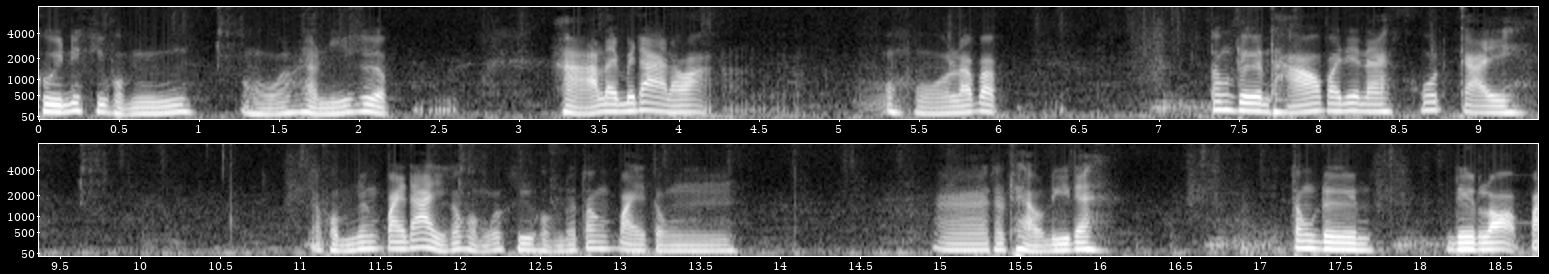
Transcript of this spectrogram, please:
คุยนี่คือผม โอ้โห แถวนี้คือแบบหาอะไรไม่ได้แล้วอะโอ้โห แล้วแบบ ต้องเดินเท้าไปด้วยนะ โคตรไกล แต่ผมยังไปได้อยู่ครับผมก็คือผมจะต้องไปตรงแถวๆนี้นะ ต้องเดินเดินเลาะไป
